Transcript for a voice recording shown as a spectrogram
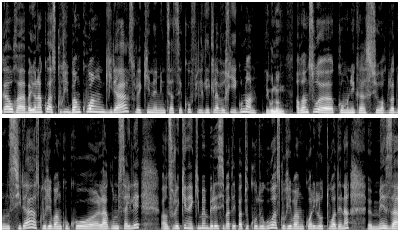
Gaur, uh, Bayonako azkurri bankuan gira, zurekin mintzatzeko filgik laberri egunon? Egunon. Horantzu uh, komunikazio arduradun zira, azkurri bankuko uh, laguntzaile, zurekin ekimen berezi bat aipatuko dugu, azkurri bankuari lotua dena, uh, meza,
